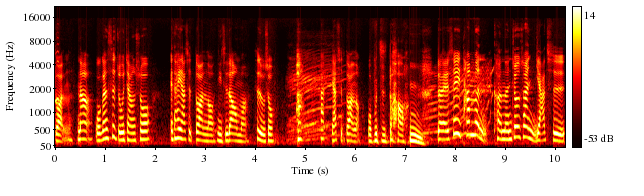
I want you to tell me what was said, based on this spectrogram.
断了？那我跟饲主讲说，哎，他牙齿断了，你知道吗？饲主说，啊。他牙齿断了，我不知道。嗯，对，所以他们可能就算牙齿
